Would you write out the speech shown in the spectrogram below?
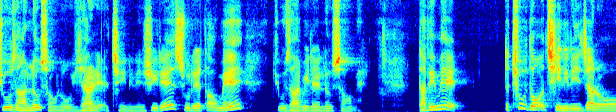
စူးစမ်းလှုပ်ဆောင်လို့ရတဲ့အခြေအနေတွေရှိတယ်ဆူလဲတောင်းမယ်စူးစမ်းပြီးလဲလှုပ်ဆောင်မယ်ဒါပေမဲ့တချို့သောအခြေအနေတွေကြတော့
